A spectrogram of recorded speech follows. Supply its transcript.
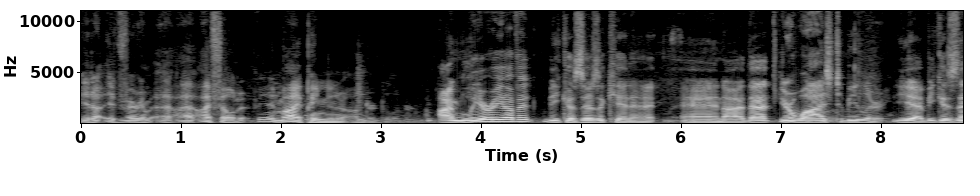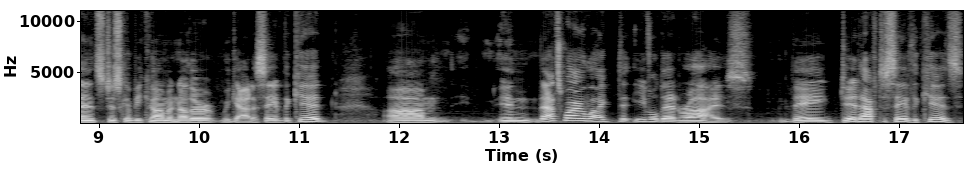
it it very I, I felt it in my opinion underdelivered. I'm leery of it because there's a kid in it, and uh, that you're wise to be leery. Yeah, because then it's just going to become another. We got to save the kid, um, and that's why I like the Evil Dead Rise. They did have to save the kids.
